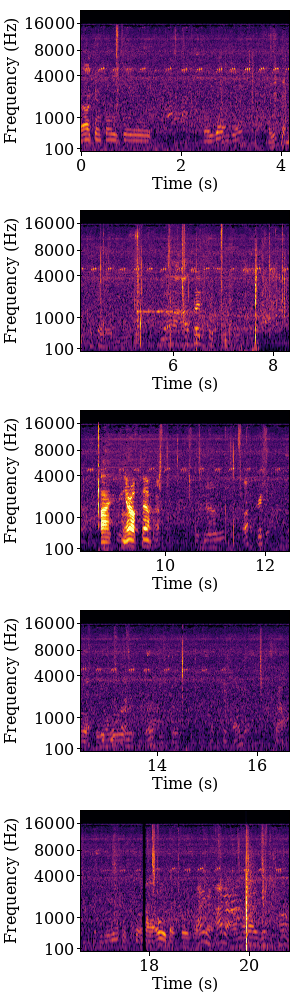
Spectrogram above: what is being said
uh, I can't play until what is that? No, I'll play for Hi, you're off too. cricket. I always have clothes. I don't even have that. I don't know why didn't come.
